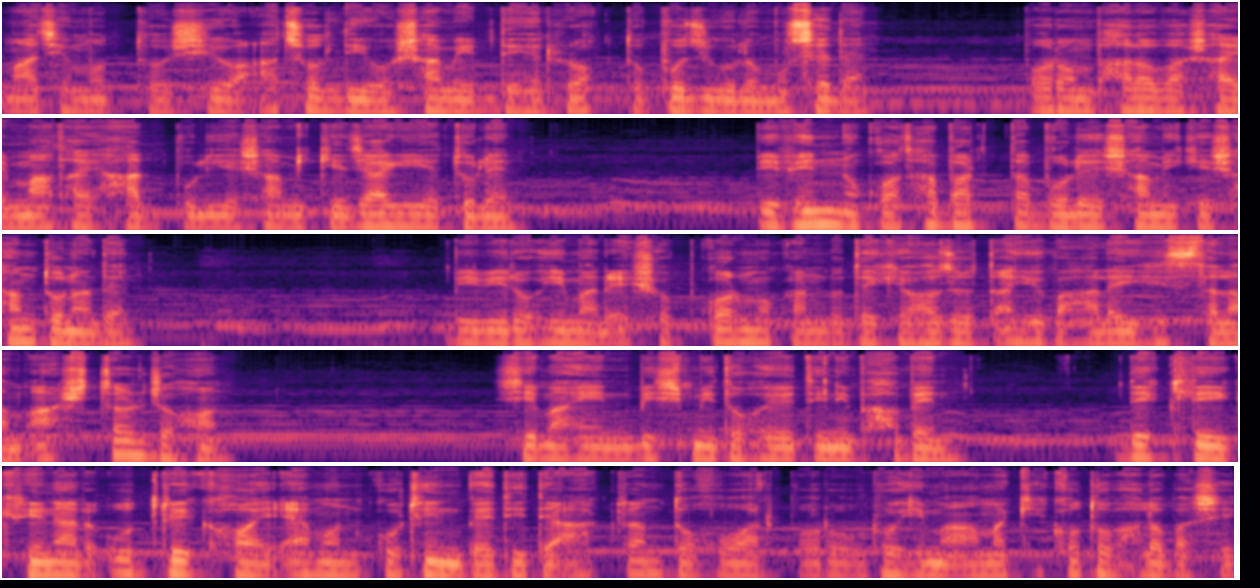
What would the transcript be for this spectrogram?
মাঝে মধ্যে সেও আঁচল দিয়েও স্বামীর দেহের রক্ত পুজগুলো মুছে দেন। পরম ভালোবাসায় মাথায় হাত বুলিয়ে স্বামীকে জাগিয়ে তোলেন। বিভিন্ন কথাবার্তা বলে স্বামীকে সান্ত্বনা দেন। বিবি রহিমার এসব কর্মকাণ্ড দেখে হজরত আইব আলাইহিসাল্লাম আশ্চর্য হন। সীমাহীন বিস্মিত হয়ে তিনি ভাবেন, দেখলেই ঘৃণার উদ্রেক হয় এমন কঠিন ব্যাধিতে আক্রান্ত হওয়ার পরও রহিমা আমাকে কত ভালোবাসে।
